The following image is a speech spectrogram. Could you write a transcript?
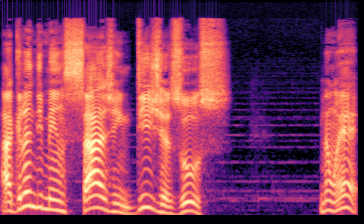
a grande mensagem de Jesus não é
